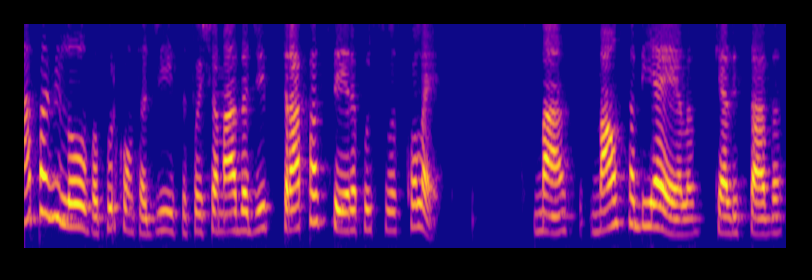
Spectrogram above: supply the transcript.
A Pavlova, por conta disso, foi chamada de trapaceira por suas colegas. Mas mal sabia ela que ela estava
